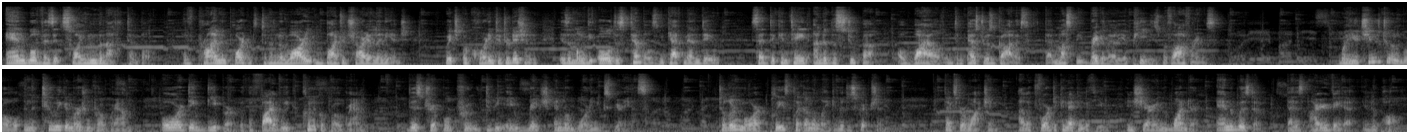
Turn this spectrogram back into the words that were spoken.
And we'll visit Swayambhunath Temple, of prime importance to the Newari Bajracharya lineage, which, according to tradition, is among the oldest temples in Kathmandu, said to contain under the stupa a wild and tempestuous goddess that must be regularly appeased with offerings. Whether you choose to enroll in the two-week immersion program or dig deeper with the five-week clinical program, this trip will prove to be a rich and rewarding experience. To learn more, please click on the link in the description. Thanks for watching. I look forward to connecting with you and sharing the wonder and wisdom that is Ayurveda in Nepal.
